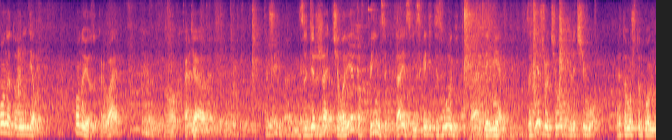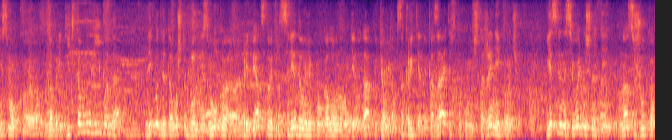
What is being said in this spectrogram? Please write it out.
Он этого не делает. Он ее закрывает. Вот, хотя задержать человека, в принципе, да, если исходить из логики да, этой меры, задерживать человека для чего? Для того, чтобы он не смог э, навредить кому-либо, да, либо для того, чтобы он не смог э, препятствовать расследованию по уголовному делу, да, путем там, сокрытия доказательств, уничтожения и прочего. Если на сегодняшний день у нас Жуков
